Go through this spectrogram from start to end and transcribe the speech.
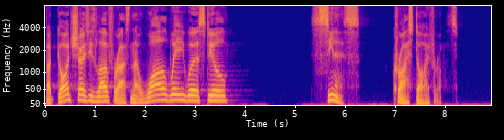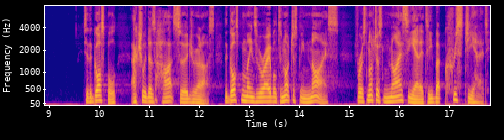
But God shows his love for us, and that while we were still sinners, Christ died for us. See, the gospel actually does heart surgery on us. The gospel means we're able to not just be nice, for it's not just niceianity, but Christianity.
